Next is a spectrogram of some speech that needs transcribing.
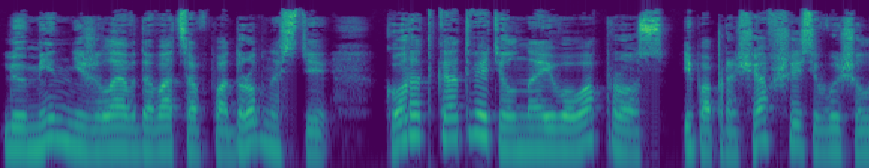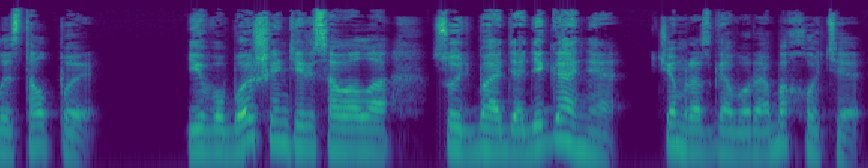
Люмин, не желая вдаваться в подробности, коротко ответил на его вопрос и, попрощавшись, вышел из толпы. Его больше интересовала судьба дяди Ганя, чем разговоры об охоте.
